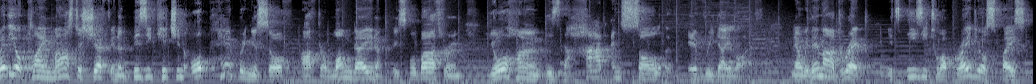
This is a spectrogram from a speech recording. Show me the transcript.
Whether you're playing Master Chef in a busy kitchen or pampering yourself after a long day in a peaceful bathroom, your home is the heart and soul of everyday life. Now, with MR Direct, it's easy to upgrade your space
